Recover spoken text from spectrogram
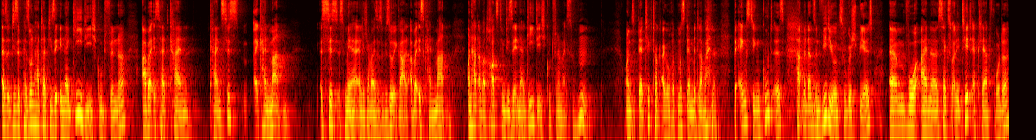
also diese Person hat halt diese Energie, die ich gut finde, aber ist halt kein, kein Cis, äh, kein Mann. Cis ist mir ehrlicherweise sowieso egal, aber ist kein Mann. Und hat aber trotzdem diese Energie, die ich gut finde, weil ich so, hm. Und der TikTok-Algorithmus, der mittlerweile beängstigend gut ist, hat mir dann so ein Video zugespielt, ähm, wo eine Sexualität erklärt wurde,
